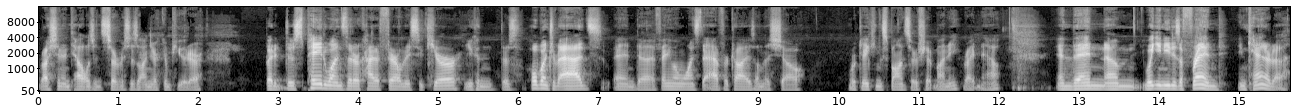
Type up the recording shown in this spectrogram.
Russian intelligence services on your computer. But there's paid ones that are kind of fairly secure. You can there's a whole bunch of ads, and uh, if anyone wants to advertise on this show, we're taking sponsorship money right now. And then um, what you need is a friend in Canada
